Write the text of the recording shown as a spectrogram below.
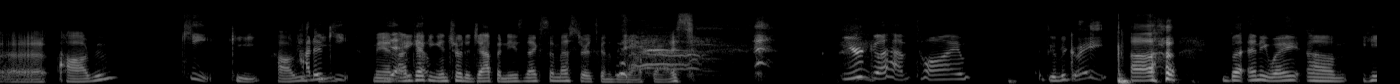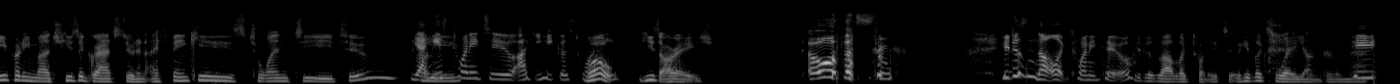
Uh, Haru? ki Ki. Haruki. haruki Man, There I'm you go. taking intro to Japanese next semester. It's gonna be rough, guys. you're gonna have time it's gonna be great. Uh, but anyway, um, he pretty much he's a grad student. I think he's 22. yeah 20 he's 22 akihiko's 20 Whoa, he's our age. oh that's so he does not look 22 He does not look 22. He looks way younger than that. He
